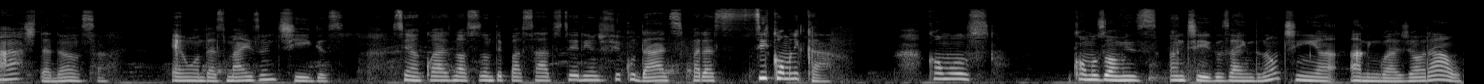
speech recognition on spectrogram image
A arte da dança é uma das mais antigas, sem a qual nossos antepassados teriam dificuldades para se comunicar. Como os, como os homens antigos ainda não tinham a linguagem oral,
